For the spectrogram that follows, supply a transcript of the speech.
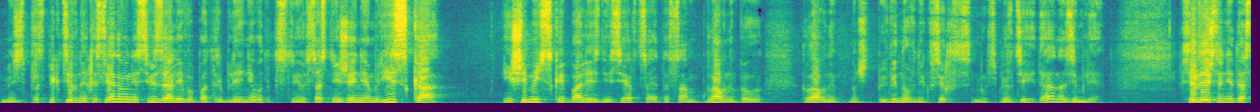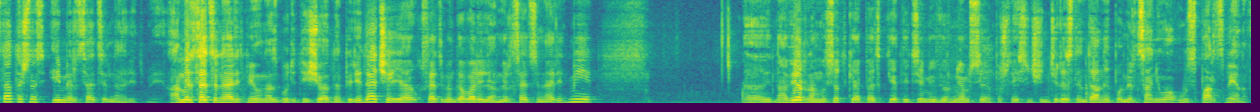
значит, перспективных исследований связали его потребление вот со снижением риска ишемической болезни сердца, это сам главный, главный значит, виновник всех смертей да, на Земле, сердечная недостаточность и мерцательная аритмия. А мерцательная аритмия у нас будет еще одна передача. Я, кстати, мы говорили о мерцательной аритмии. Э, наверное, мы все-таки опять к этой теме вернемся, потому что есть очень интересные данные по мерцанию у спортсменов.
